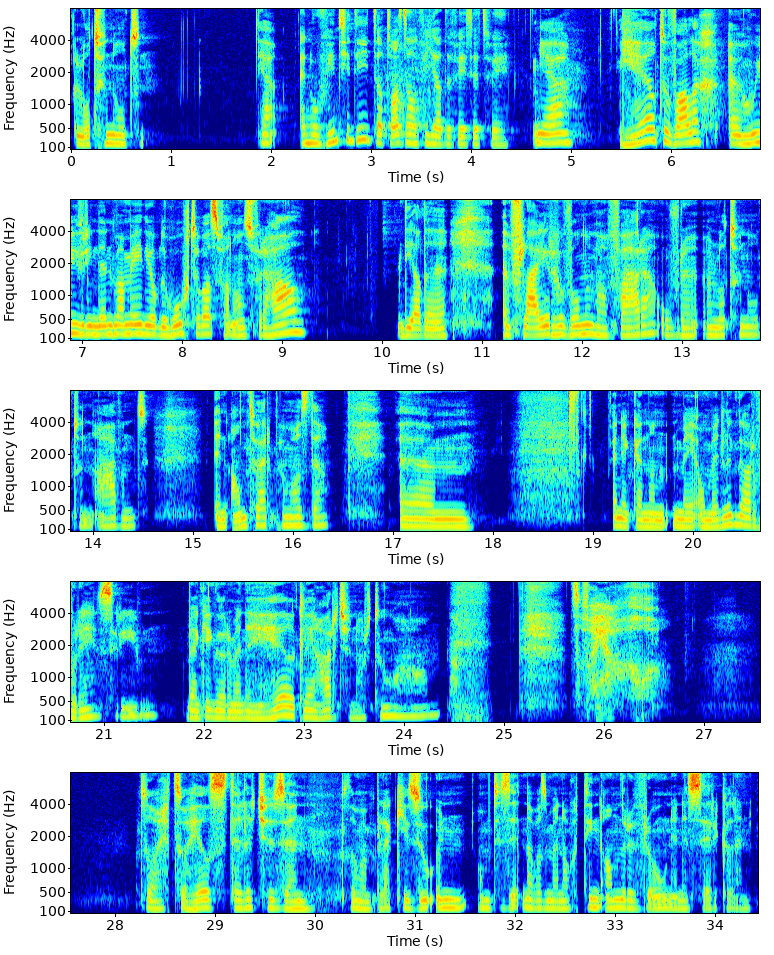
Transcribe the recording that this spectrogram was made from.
lotgenoten. Ja. En hoe vind je die? Dat was dan via de VZW? Ja, heel toevallig. Een goede vriendin van mij die op de hoogte was van ons verhaal. Die had een, flyer gevonden van Farah over een, een lotgenotenavond. In Antwerpen was dat. Ehm, en ik heb dan mij onmiddellijk daarvoor ingeschreven. Ben ik daar met een heel klein hartje naartoe gegaan. zo van ja... Zo echt zo heel stilletjes en zo een plekje zoeken om te zitten. Dat was met nog tien andere vrouwen in een cirkel. En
